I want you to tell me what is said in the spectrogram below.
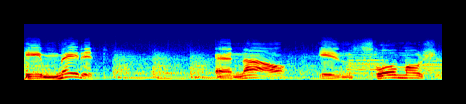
He made it. And now, in slow motion.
